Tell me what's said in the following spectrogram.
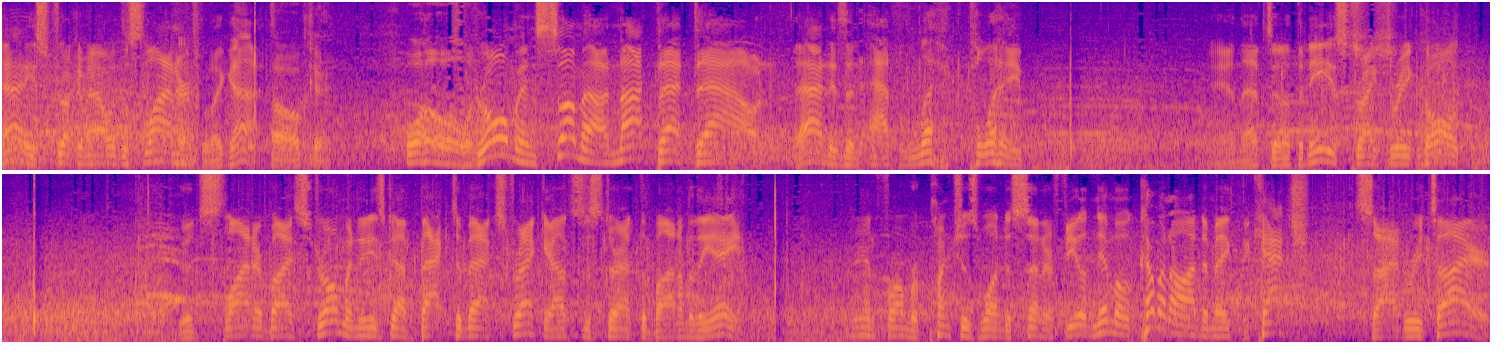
And he struck him out with the slider. That's what I got. Oh, okay. Whoa. Stroman somehow knocked that down. That is an athletic play. And that's in at the knees. Strike three called. Good slider by Stroman, and he's got back-to-back -back strikeouts to start the bottom of the eighth. And Farmer punches one to center field. Nimmo coming on to make the catch. Side retired.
